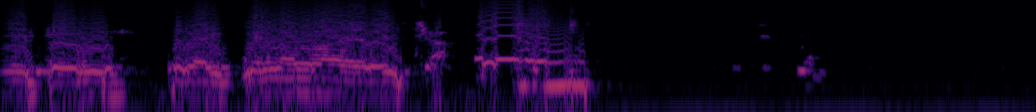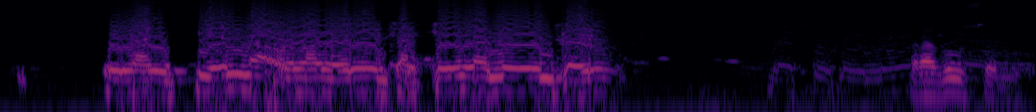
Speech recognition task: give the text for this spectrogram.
De la izquierda a la derecha. De la izquierda o la derecha, que es la 91. Tradúceme.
